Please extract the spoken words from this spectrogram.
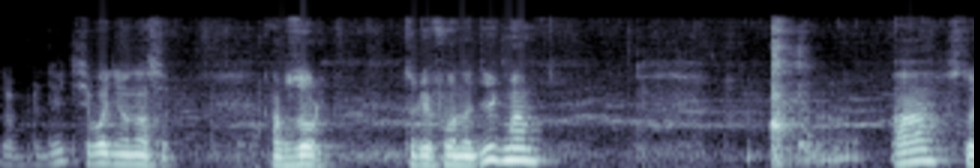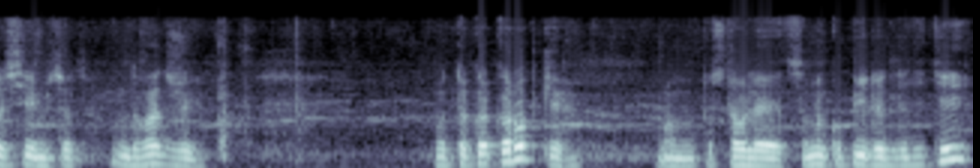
Добрый день. Сегодня у нас обзор телефона Digma A170 2G. Вот такой коробки он поставляется. Мы купили для детей,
